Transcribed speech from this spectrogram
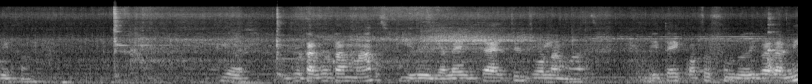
দেখুন। গোটা গোটা মাছ কি হয়ে গেল? এটা হচ্ছে জলা মাছ। এটাই কত সুন্দর। এবার আমি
